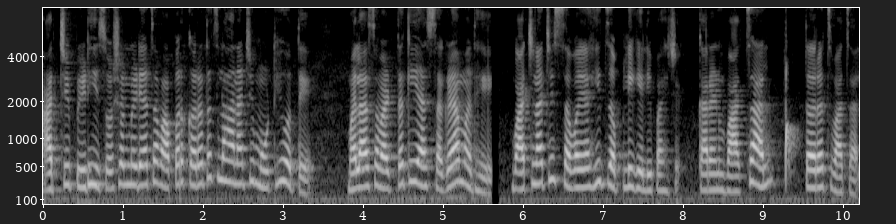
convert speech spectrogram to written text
आजची पिढी सोशल मीडियाचा वापर करतच लहानाची मोठी होते. मला असं वाटतं की या सगळ्यामध्ये वाचनाची सवयही जपली गेली पाहिजे. कारण वाचाल तरच वाचाल.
